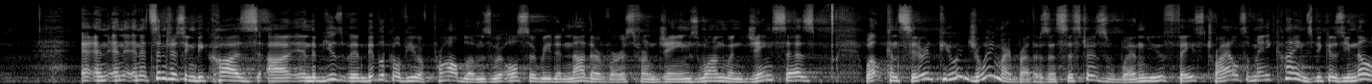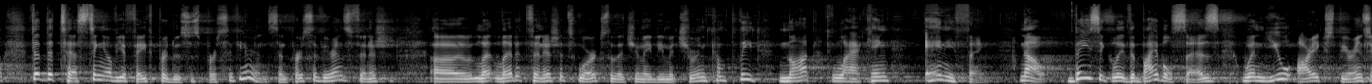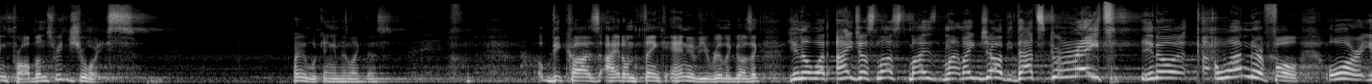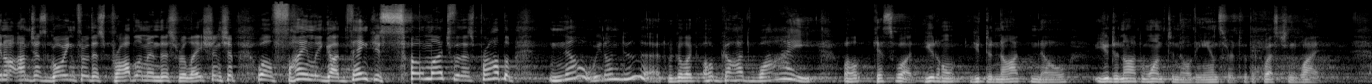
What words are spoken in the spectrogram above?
And, and, and it's interesting because uh, in the biblical view of problems, we also read another verse from James 1 when James says, Well, consider it pure joy, my brothers and sisters, when you face trials of many kinds, because you know that the testing of your faith produces perseverance. And perseverance, finish, uh, let, let it finish its work so that you may be mature and complete, not lacking anything. Now, basically, the Bible says when you are experiencing problems, rejoice. Why are you looking at me like this? because I don't think any of you really goes like, you know what, I just lost my, my, my, job. That's great. You know, uh, wonderful. Or, you know, I'm just going through this problem in this relationship. Well, finally, God, thank you so much for this problem. No, we don't do that. We go like, oh God, why? Well, guess what? You don't, you do not know, you do not want to know the answer to the question why.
